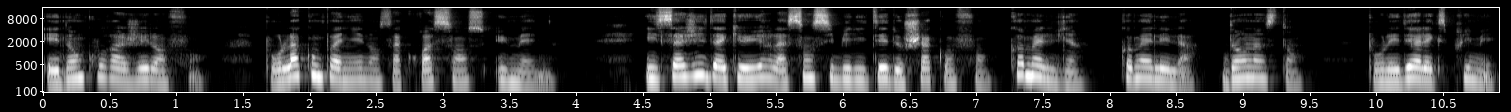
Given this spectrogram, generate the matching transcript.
et d'encourager l'enfant, pour l'accompagner dans sa croissance humaine. Il s'agit d'accueillir la sensibilité de chaque enfant, comme elle vient, comme elle est là, dans l'instant, pour l'aider à l'exprimer,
